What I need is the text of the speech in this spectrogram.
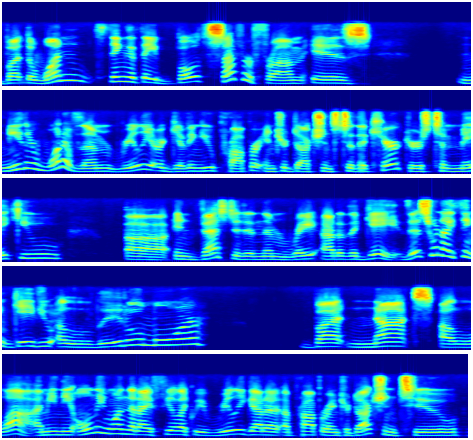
But the one thing that they both suffer from is neither one of them really are giving you proper introductions to the characters to make you uh, invested in them right out of the gate. This one I think gave you a little more but not a lot. I mean, the only one that I feel like we really got a, a proper introduction to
